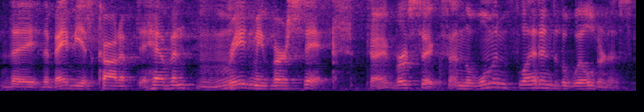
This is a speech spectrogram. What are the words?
the the baby is caught up to heaven. Mm-hmm. Read me verse six. Okay, verse 6 And the woman fled into the wilderness,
